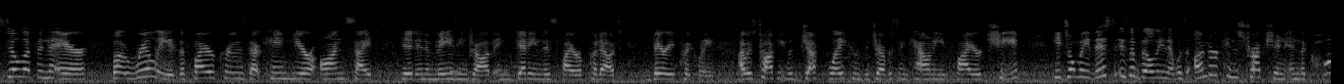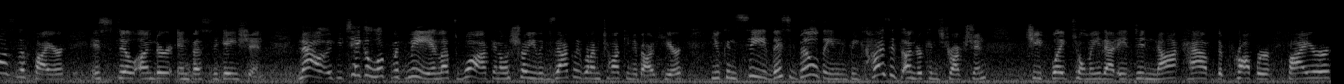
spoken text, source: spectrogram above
still up in the air, but really the fire crews that came here on site did an amazing job in getting this fire put out very quickly. I was talking with Jeff Blake, who's the Jefferson County Fire Chief. He told me this is a building that was under construction and the cause of the fire is still under investigation. Now, if you take a look with me and let's walk and I'll show you exactly what I'm talking about here, you can see this building, because it's under construction, Chief Blake told me that it did not have the proper fire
